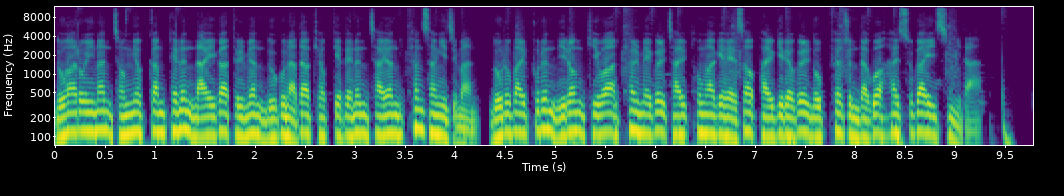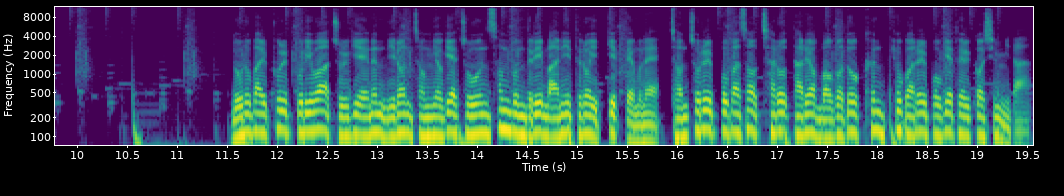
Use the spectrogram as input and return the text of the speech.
노화로 인한 정력 감퇴는 나이가 들면 누구나 다 겪게 되는 자연 현상이지만 노르발풀은 이런 기와 혈맥을 잘 통하게 해서 발기력을 높여준다고 할 수가 있습니다. 노르발풀 뿌리와 줄기에는 이런 정력에 좋은 성분들이 많이 들어있기 때문에 전초를 뽑아서 차로 달여 먹어도 큰 효과를 보게 될 것입니다.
